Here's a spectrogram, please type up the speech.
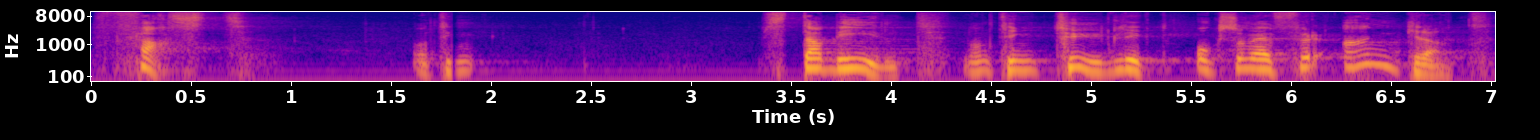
fast, någonting stabilt, någonting tydligt och som är förankrat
